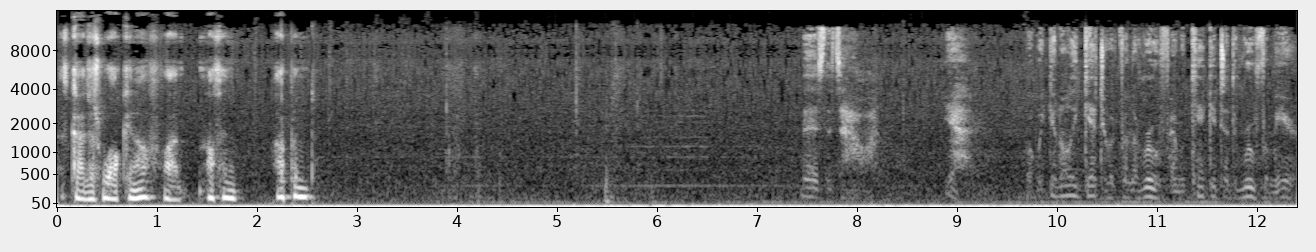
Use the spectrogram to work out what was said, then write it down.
This guy just walking off like nothing happened. There's the tower. Yeah, but we can only get to it from the roof, and we can't get to the roof from here.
